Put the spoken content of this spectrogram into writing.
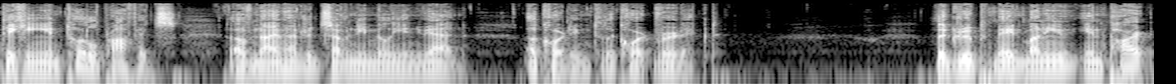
taking in total profits of 970 million yuan, according to the court verdict. The group made money in part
